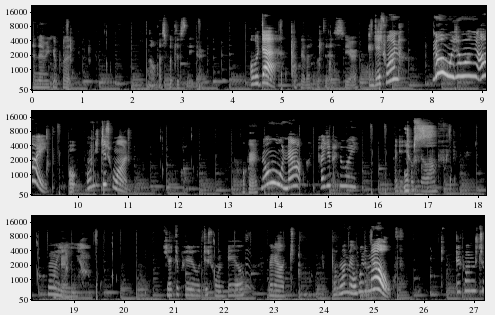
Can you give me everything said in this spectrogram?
And then we can put... No, let's put this later. Oh, Over there. Okay, let's put this here. And this one? No, it's the wrong eye. Oh. Only this one. Okay. No, now. How do you put away? Took Oops. off. Okay. Hmm. You have to put it with this one there. And now. But mommy, over the mouth. This one is the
